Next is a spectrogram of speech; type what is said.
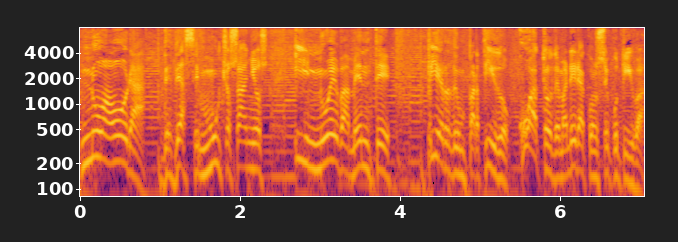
no ahora, desde hace muchos años y nuevamente pierde un partido, cuatro de manera consecutiva.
